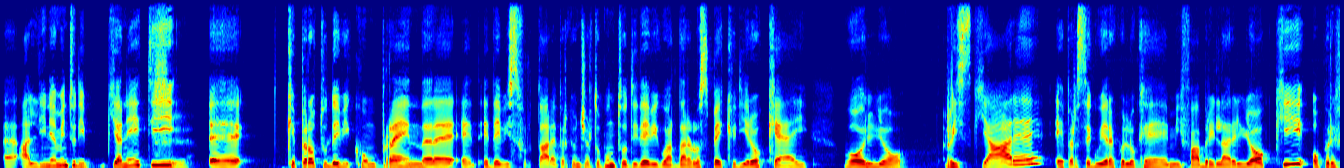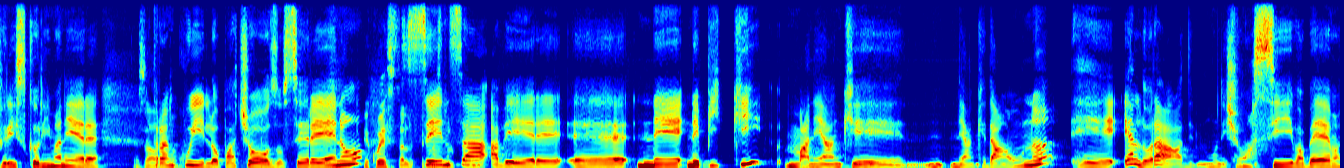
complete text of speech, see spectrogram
eh, allineamento di pianeti Sì. eh, che però tu devi comprendere e, e devi sfruttare perché a un certo punto ti devi guardare allo specchio e dire ok, voglio rischiare e perseguire quello che mi fa brillare gli occhi o preferisco rimanere Esatto. tranquillo, pacioso, sereno questa- senza avere eh, né, né picchi ma neanche, neanche down e, e allora uno dice ma sì vabbè ma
